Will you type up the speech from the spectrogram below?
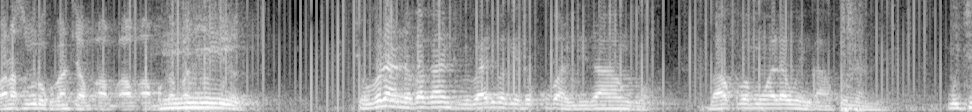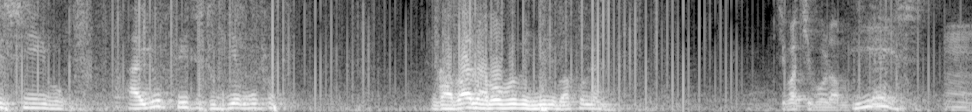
wanasobola kuba nti amugabanyira kyobula nabaga nti bwebaali bagenda okubandirangwa bakuba muwala we ngaakunamye mukisiibo ayu fit tugye mufuti ngaabaana abobwe benyini bakunamye kiba kibulamu yes mm.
